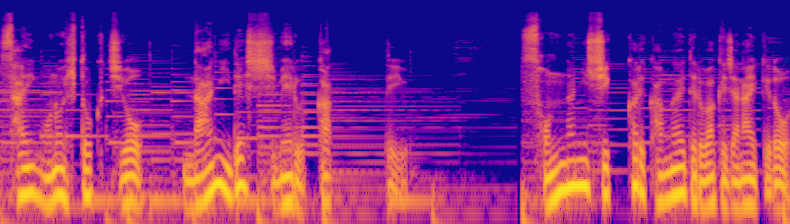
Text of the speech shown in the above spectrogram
最後の一口を何で締めるかっていう。そんなにしっかり考えてるわけじゃないけど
